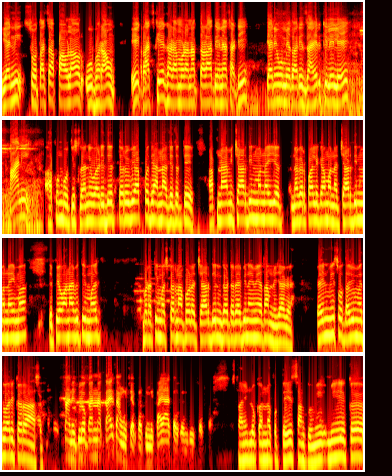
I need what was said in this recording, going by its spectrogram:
यांनी स्वतःच्या पावलावर उभं राहून एक राजकीय घडामोडांना तळा देण्यासाठी त्याने उमेदवारी जाहीर केलेली आहे. आणि आपण भोतीसला निवाडी देत तर भी आप ध्यान ना देतात ते. आपण आम्ही चार दिन में नहीं येत नगरपालिका म्हणा चार दिन में नाही मग ते पेवाना भी ती मग बड़ा मज करना पड़े चार दिन गटर भी नहीं मिळत हमने जागा काही मी स्वतःची उमेदवारी करा असं स्थानिक लोकांना काय सांगू शकता तुम्ही? काय आश्वासन देऊ शकता? स्थानिक लोकांना फक्त हेच सांगतो मी मी एक अ,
